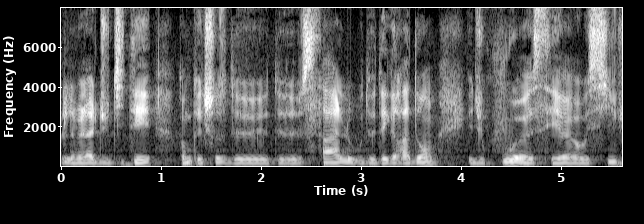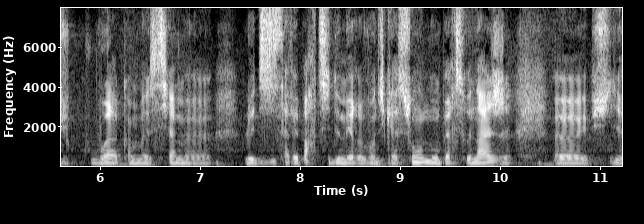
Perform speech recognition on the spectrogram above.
la nudité comme quelque chose de, de, sale ou de dégradant. Et du coup, c'est aussi, du coup, voilà, comme Siam euh, le dit, ça fait partie de mes revendications, de mon personnage. et puis,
